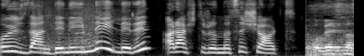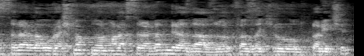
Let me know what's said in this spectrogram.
O yüzden deneyimli ellerin araştırılması şart. Obez hastalarla uğraşmak normal hastalardan biraz daha zor fazla kilolu oldukları için.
